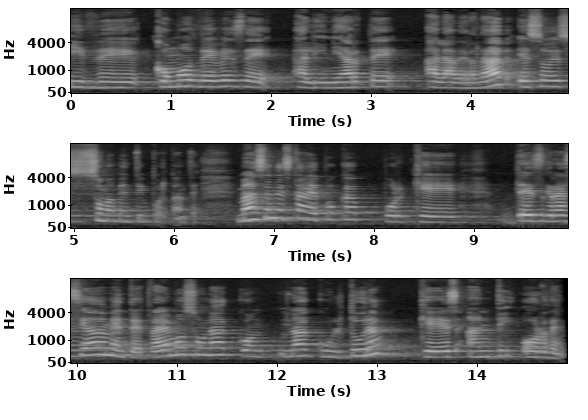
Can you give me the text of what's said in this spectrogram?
y de cómo debes de alinearte a la verdad, eso es sumamente importante. Más en esta época porque desgraciadamente traemos una, una cultura que es anti-orden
